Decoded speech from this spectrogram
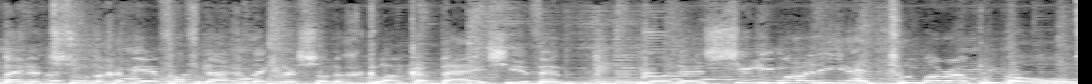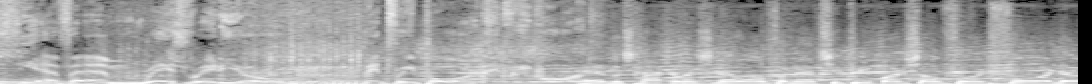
Bij het zonnige weer van vandaag lekkere zonnige klanken bij CFM. Jorden Siggy Marley en Tomorrow People. CFM, Race Radio, Pit Report. En we schakelen snel over naar het circuitpark Zandvoort voor de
